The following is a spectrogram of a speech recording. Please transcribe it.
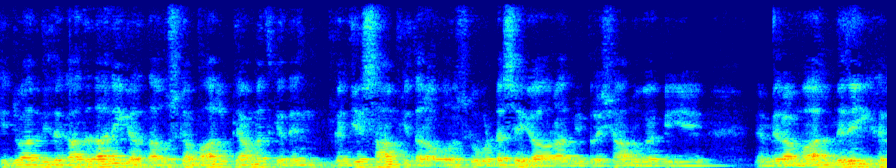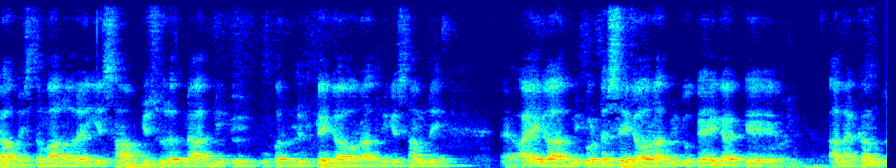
कि जो आदमी ज़क़़त अदा नहीं करता, उसका माल क़्यामत के दिन गंजे सांप की तरह और उसको वो डसेगा और आदमी परेशान होगा कि ये मेरा माल मेरे ही खिलाफ इस्तेमाल हो रहा है। ये सांप की सूरत में आदमी के ऊपर लिपटेगा और आदमी के सामने आएगा, आदमी को डसेगा और आदमी को कहेगा कि आना कंज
